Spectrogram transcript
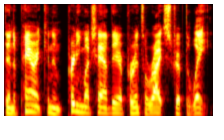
then the parent can pretty much have their parental rights stripped away.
